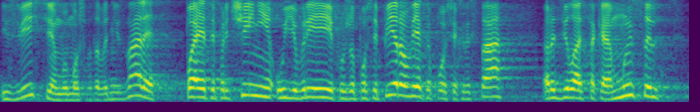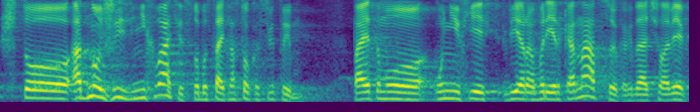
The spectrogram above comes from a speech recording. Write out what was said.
известием, вы, может, этого не знали, по этой причине у евреев уже после первого века, после Христа, родилась такая мысль, что одной жизни не хватит, чтобы стать настолько святым. Поэтому у них есть вера в реинкарнацию, когда человек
